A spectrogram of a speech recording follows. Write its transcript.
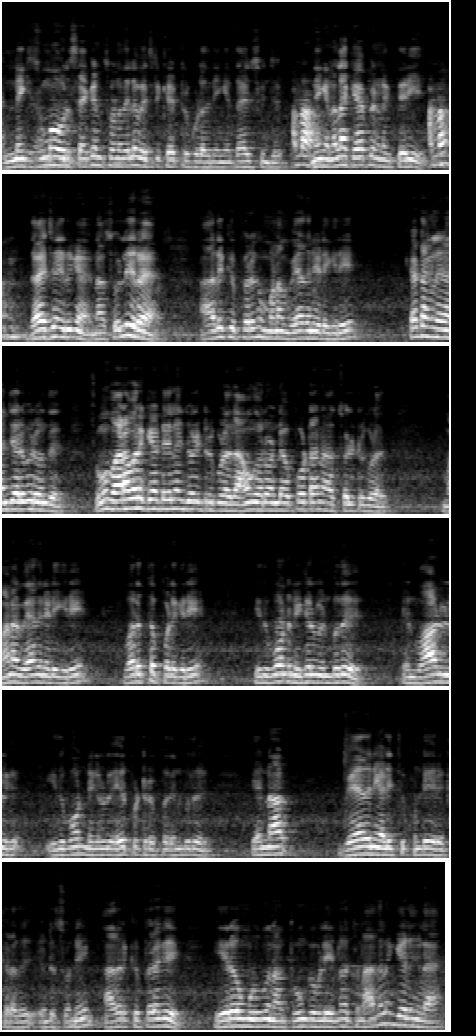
அன்னைக்கு சும்மா ஒரு செகண்ட் சொன்னதில் வச்சுட்டு கேட்டுறக்கூடாது நீங்கள் தயவு செஞ்சு. நீங்கள் நல்லா கேட்பேன்னு எனக்கு தெரியும். தயவு செஞ்சு இருங்க நான் சொல்லிடுறேன். அதுக்கு பிறகு மனம் வேதனை அடைகிறேன் கேட்டாங்களே அஞ்சாறு பேர் வந்து சும்மா வர வர கேட்டதெல்லாம் சொல்லிட்டு இருக்கக்கூடாது. அவங்க ரெண்டு போட்டான்னு அதை சொல்லிட்டு இருக்கக்கூடாது. மன வேதனை அடைகிறேன் வருத்தப்படுகிறேன். இது போன்ற நிகழ்வு என்பது என் வாழ்வில் இதுபோன்ற நிகழ்வு ஏற்பட்டிருப்பது என்பது என்னால் வேதனை அளித்து கொண்டே இருக்கிறது என்று சொன்னேன். அதற்கு பிறகு இரவு முழுவதும் நான் தூங்கவில்லை என்றால் சொன்னேன். அதெல்லாம் கேளுங்களேன்.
